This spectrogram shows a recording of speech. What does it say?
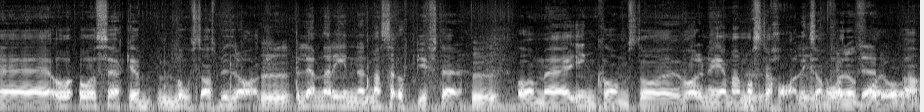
eh, och, och, söker bostadsbidrag. Mm. Lämnar in en massa uppgifter mm. om eh, inkomst och vad det nu är man måste ha. Mm. Liksom, för att få, och, ja.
